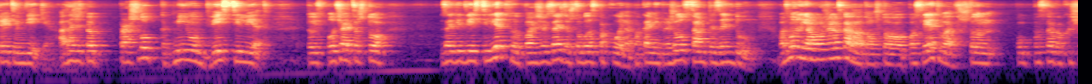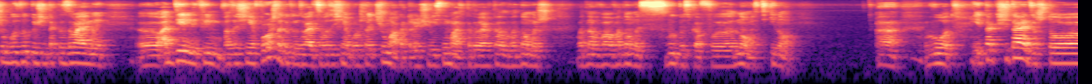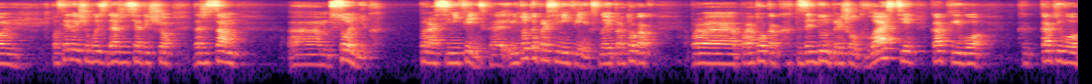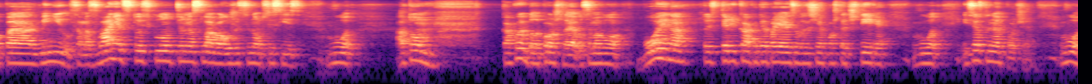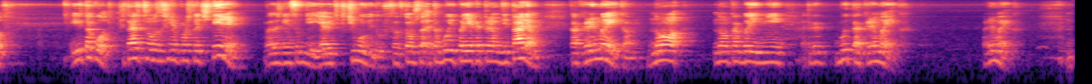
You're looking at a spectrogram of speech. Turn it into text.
третьем веке. А значит, прошло как минимум 200 лет. То есть получается, что за эти 200 лет получается, что было спокойно, пока не пришел сам Тезельдун. Возможно, я вам уже рассказывал о том, что после этого, что он, после того, как еще будет выпущен так называемый э, отдельный фильм «Возвращение в прошлое», который называется «Возвращение в прошлое. Чума», который еще не снимается, который я рассказал в одном из, в одном, в одном из выпусков э, новости кино. А, вот. И так считается, что последующий будет даже снят еще даже сам э, сольник про Синий Феникс. И не только про Синий Феникс, но и про то, как про, про то, как Тазельдун пришел к власти, как его как его подменил самозванец, то есть клон Темнослава, уже синопсис есть. Вот. О том, какое было прошлое у самого Боина, то есть старика, который появится в «Возвращение прошлое 4», вот, и все остальное прочее. Вот. И так вот, считается, что «Возвращение прошлое 4», «Возвращение судей», я ведь к чему веду? В том, что это будет по некоторым деталям, как ремейком, но, но как бы не... Это как, будет как ремейк. Ремейк.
